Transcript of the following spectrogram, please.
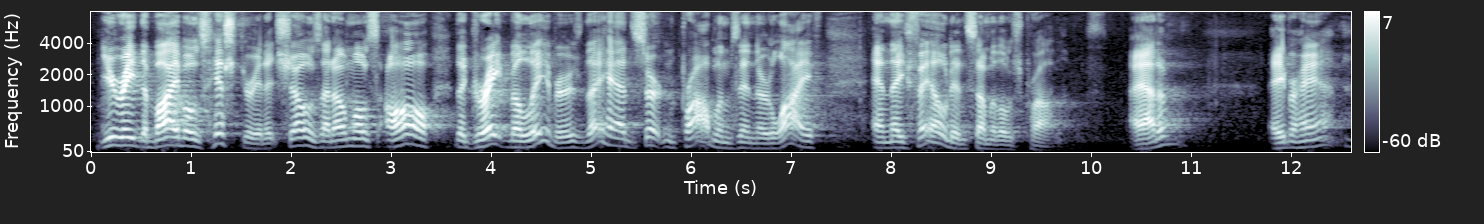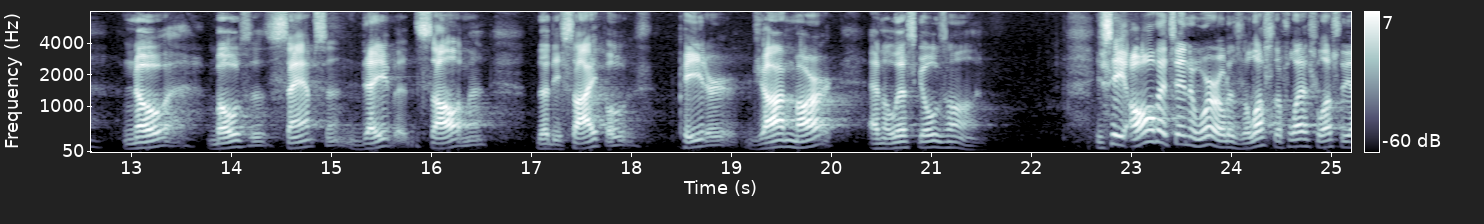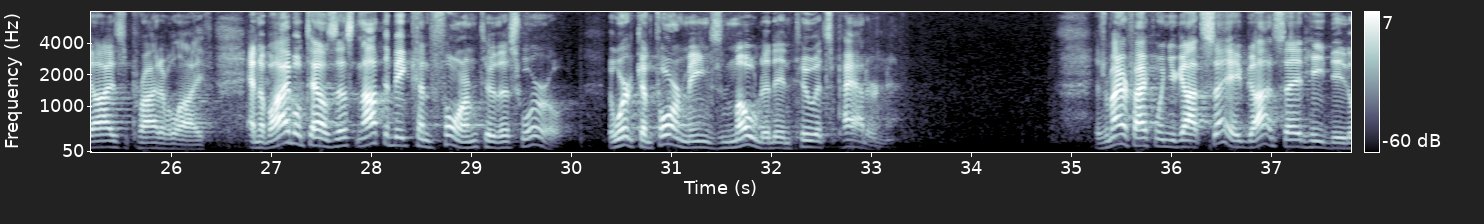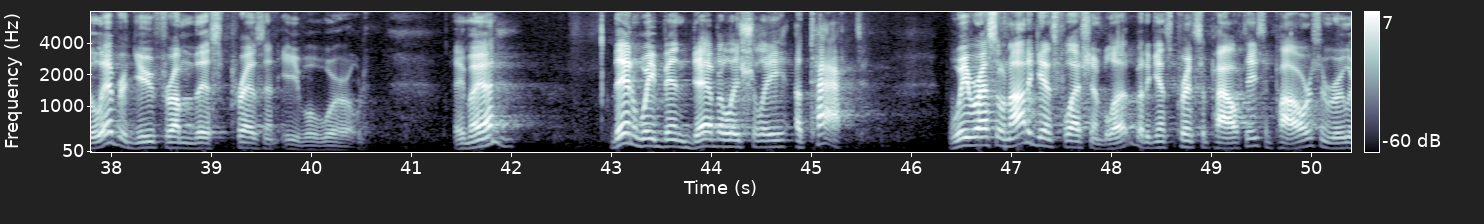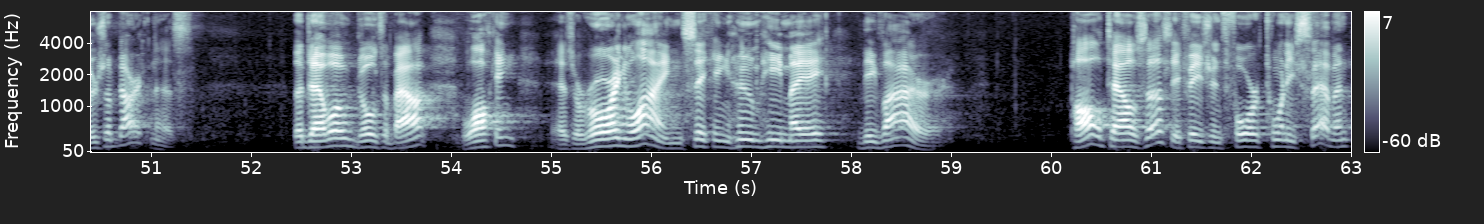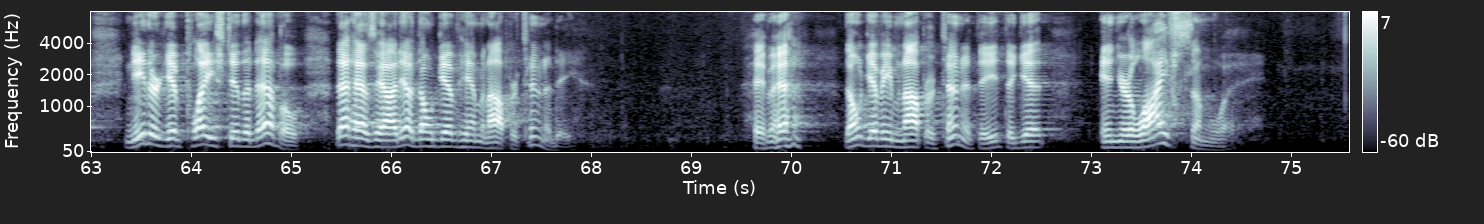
You read the Bible's history, and it shows that almost all the great believers, they had certain problems in their life, and they failed in some of those problems. Adam, Abraham, Noah, Moses, Samson, David, Solomon, the disciples, Peter, John Mark, and the list goes on. You see, all that's in the world is the lust of the flesh, lust of the eyes, the pride of life. And the Bible tells us not to be conformed to this world. The word conform means molded into its pattern. As a matter of fact, when you got saved, God said He delivered you from this present evil world. Amen? Then we've been devilishly attacked. We wrestle not against flesh and blood, but against principalities and powers and rulers of darkness. The devil goes about walking as a roaring lion, seeking whom he may devour. Paul tells us, Ephesians 4 27, neither give place to the devil. That has the idea don't give him an opportunity. Amen? Don't give him an opportunity to get in your life some way.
